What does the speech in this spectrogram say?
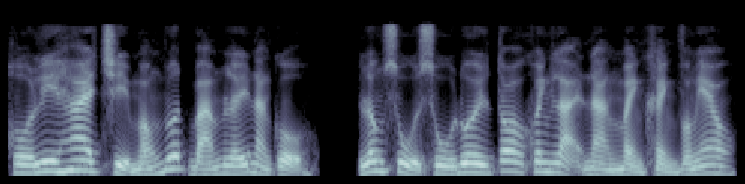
hồ ly hai chỉ móng nuốt bám lấy nàng cổ, lông xù xù đuôi to khoanh lại nàng mảnh khảnh vòng eo.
